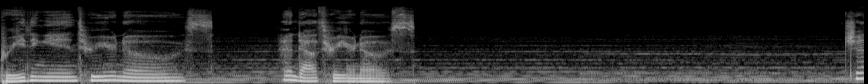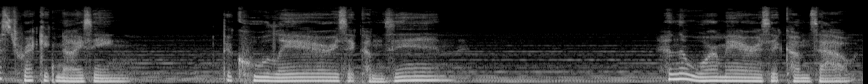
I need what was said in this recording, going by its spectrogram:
breathing in through your nose and out through your nose. Just recognizing the cool air as it comes in and the warm air as it comes out.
